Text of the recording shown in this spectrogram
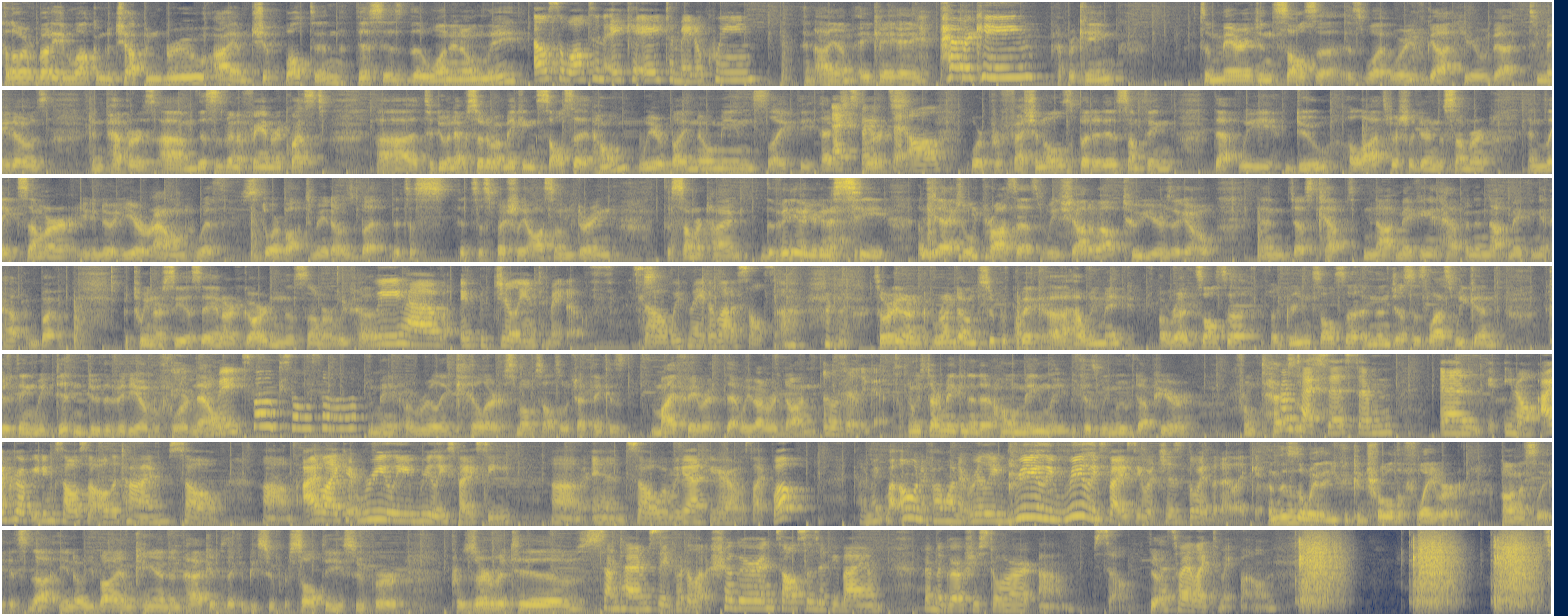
Hello, everybody, and welcome to Chop and Brew. I am Chip Walton. This is the one and only, Elsa Walton, aka Tomato Queen, and I am AKA Pepper King. Pepper King. It's a marriage in salsa, is what we've got here. We've got tomatoes and peppers. Um, this has been a fan request uh, to do an episode about making salsa at home. We are by no means like the experts, Experts at all. or professionals, but it is something that we do a lot, especially during the summer and late summer. You can do it year round with store-bought tomatoes, but it's a it's especially awesome during the summertime. The video you're gonna see of the actual process we shot about two years ago and just kept not making it happen and not making it happen. But between our CSA and our garden this summer, we've had We have a bajillion tomatoes, so we've made a lot of salsa. So we're gonna run down super quick uh, how we make a red salsa, a green salsa, and then just as last weekend, good thing we didn't do the video before now. We made smoked salsa. We made a really killer smoked salsa, which I think is my favorite that we've ever done. It was really good. And we started making it at home mainly because we moved up here from Texas. From Texas, and and you know I grew up eating salsa all the time, so um, I like it really, really spicy. Um, and so when we got here, I was like, well, gotta make my own if I want it really, really, really spicy, which is the way that I like it. And this is a way that you can control the flavor. Honestly, it's not you know you buy them canned and packaged. They can be super salty, super preservatives. Sometimes they put a lot of sugar in salsas if you buy them from the grocery store. Um, so Yeah. that's why I like to make my own.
